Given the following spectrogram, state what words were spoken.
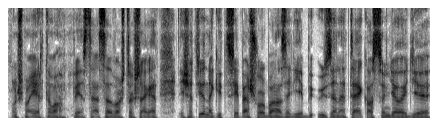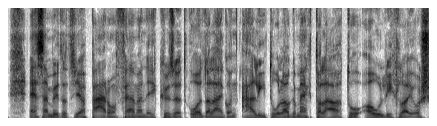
Most már értem a pénztárcád vastagságát. És hát jönnek itt szépen sorban az egyéb üzenetek. Azt mondja, hogy eszembe jutott, hogy a páron felmenők között oldalágon állítólag megtalálható Aulik Lajos,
